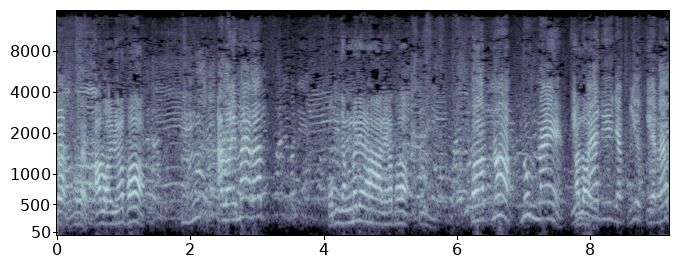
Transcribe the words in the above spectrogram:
ยอดยอดอร่อยไหมครับพ่อ อร่อยมากครับ ผมยังไม่ได้ทานเลยครับพ่อ กรอบนอกนุ่มในกินอร่อยได้ดีจากขี้เกียจครับ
